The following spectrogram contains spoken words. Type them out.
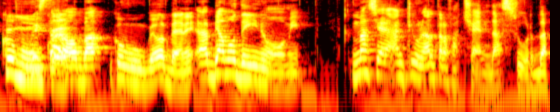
Comunque. questa roba, comunque, va bene. Abbiamo dei nomi. Ma c'è anche un'altra faccenda assurda.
